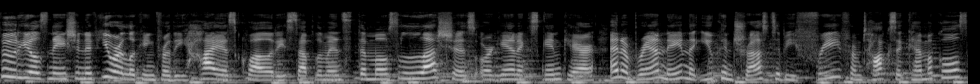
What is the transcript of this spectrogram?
Food Heals Nation, if you are looking for the highest quality supplements, the most luscious organic skincare, and a brand name that you can trust to be free from toxic chemicals,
